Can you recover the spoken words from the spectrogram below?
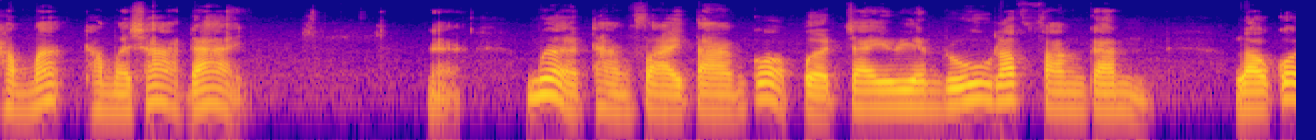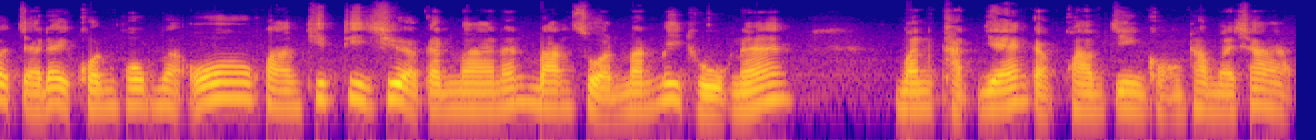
ธรรมะธรรมชาติได้นะเมื่อทางฝ่ายต่างก็เปิดใจเรียนรู้รับฟังกัน เราก็จะได้ค้นพบว่าโอ้ความคิดที่เชื่อกันมานั้น บางส่วนมันไม่ถูกนะ มันขัดแย้งกับความจริงของธรรมชาติ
